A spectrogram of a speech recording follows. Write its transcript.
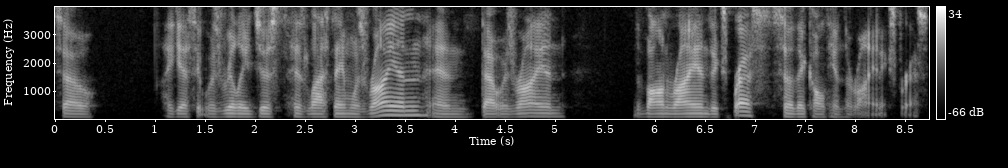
So I guess it was really just his last name was Ryan, and that was Ryan, the Von Ryan's Express, so they called him the Ryan Express.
